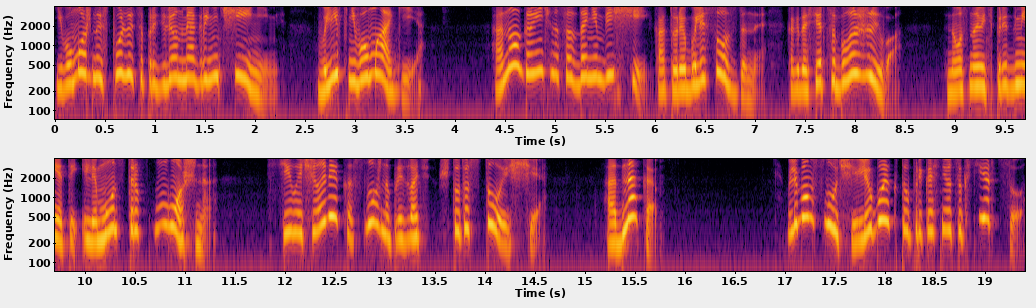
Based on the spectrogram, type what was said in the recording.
его можно использовать с определенными ограничениями, влив в него магии. Оно ограничено созданием вещей, которые были созданы, когда сердце было живо, но установить предметы или монстров можно. Силой человека сложно призвать что-то стоящее. Однако, в любом случае, любой, кто прикоснется к сердцу,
